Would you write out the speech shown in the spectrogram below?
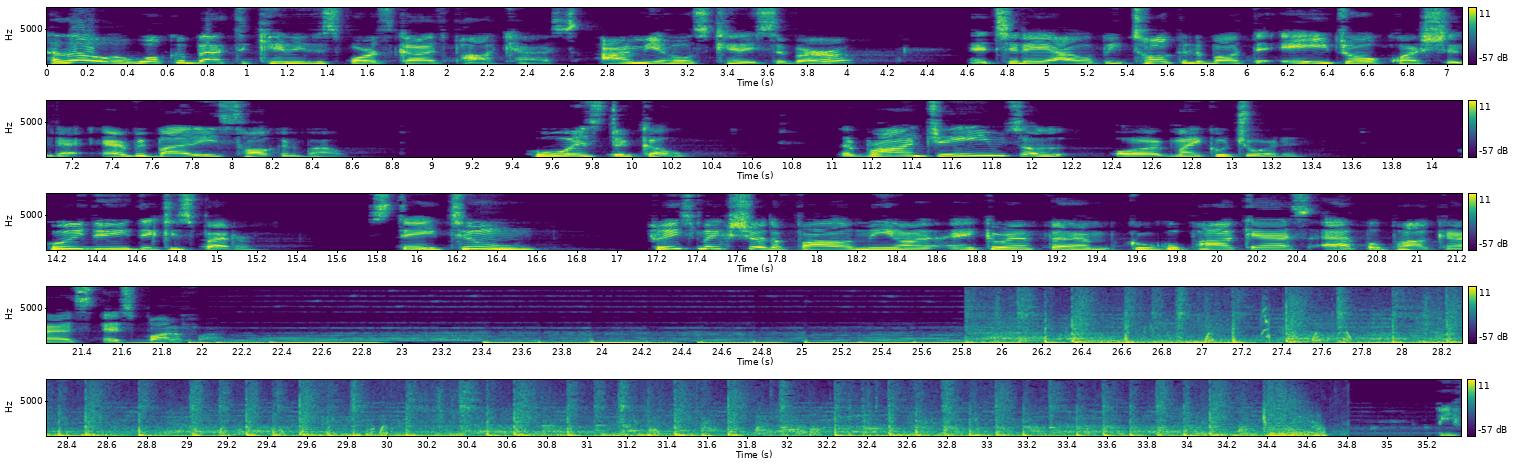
Hello and welcome back to Kenny the Sports Guys podcast. I'm your host Kenny Severa, and today I will be talking about the age-old question that everybody's talking about: Who is the GOAT? LeBron James or, or Michael Jordan? Who do you think is better? Stay tuned. Please make sure to follow me on Anchor FM, Google Podcasts, Apple Podcasts, and Spotify.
